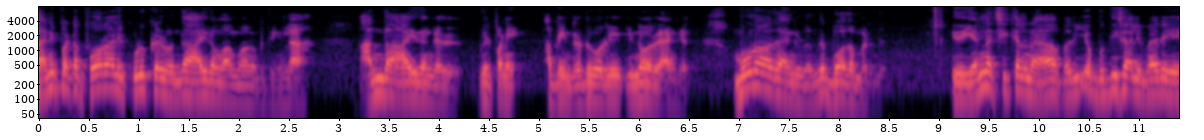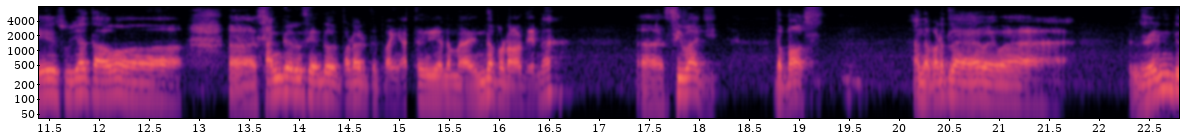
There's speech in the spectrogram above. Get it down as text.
தனிப்பட்ட போராளி குழுக்கள் வந்து ஆயுதம் வாங்குவாங்க பார்த்தீங்களா அந்த ஆயுதங்கள் விற்பனை அப்படின்றது ஒரு இன்னொரு ஆங்கிள் மூணாவது ஆங்கிள் வந்து போதை மருந்து. இது என்ன சிக்கல்னா பெரிய புத்திசாலி மாதிரி சுஜாதாவும் சங்கரும் சேர்ந்து ஒரு படம் எடுத்திருப்பாங்க. நம்ம இந்த படம் அது என்ன? சிவாஜி த பாஸ் அந்த படத்தில் ரெண்டு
